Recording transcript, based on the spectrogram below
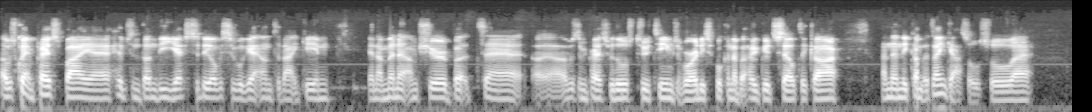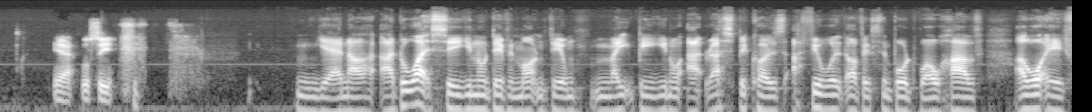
I was quite impressed by uh, Hibs and Dundee yesterday. Obviously, we'll get onto that game in a minute, I'm sure, but uh, I was impressed with those two teams. I've already spoken about how good Celtic are, and then they come to Tynecastle. So, uh, yeah, we'll see. Mm, yeah, no, I don't want to say, you know, David Martindale might be, you know, at risk because I feel like the Livingston board will have a lot of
